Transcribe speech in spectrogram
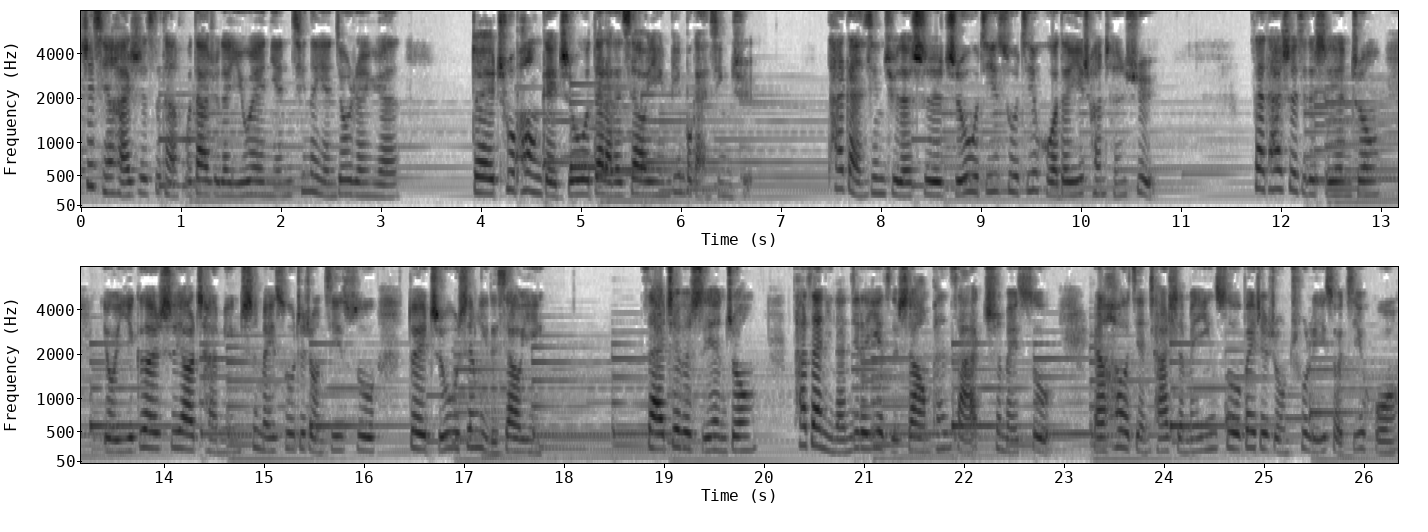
之前还是斯坦福大学的一位年轻的研究人员，对触碰给植物带来的效应并不感兴趣。他感兴趣的是植物激素激活的遗传程序。在他设计的实验中，有一个是要阐明赤霉素这种激素对植物生理的效应。在这个实验中，他在拟南芥的叶子上喷洒赤霉素，然后检查什么因素被这种处理所激活。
